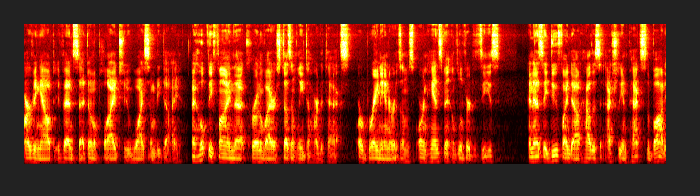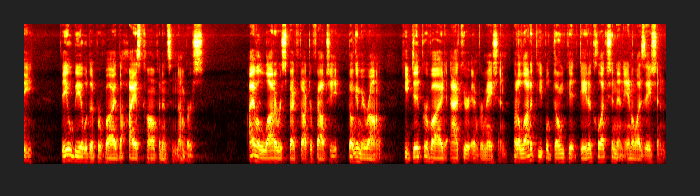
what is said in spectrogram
carving out events that don't apply to why somebody died. I hope they find that coronavirus doesn't lead to heart attacks, or brain aneurysms, or enhancement of liver disease. And as they do find out how this actually impacts the body, they will be able to provide the highest confidence in numbers. I have a lot of respect for Dr. Fauci, don't get me wrong. He did provide accurate information, but a lot of people don't get data collection and analyzation.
